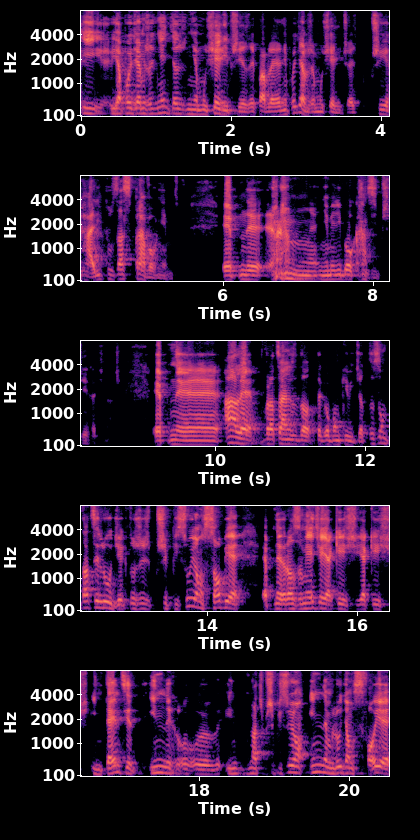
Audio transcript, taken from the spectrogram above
I ja powiedziałem, że nie, nie musieli przyjeżdżać, Pawle, ja nie powiedziałem, że musieli przyjechać. Przyjechali tu za sprawą Niemców. Nie mieliby okazji przyjechać inaczej. E, ale wracając do tego Bąkiewicza, to są tacy ludzie, którzy przypisują sobie, e, rozumiecie, jakieś, jakieś intencje innych, znaczy przypisują innym ludziom swoje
